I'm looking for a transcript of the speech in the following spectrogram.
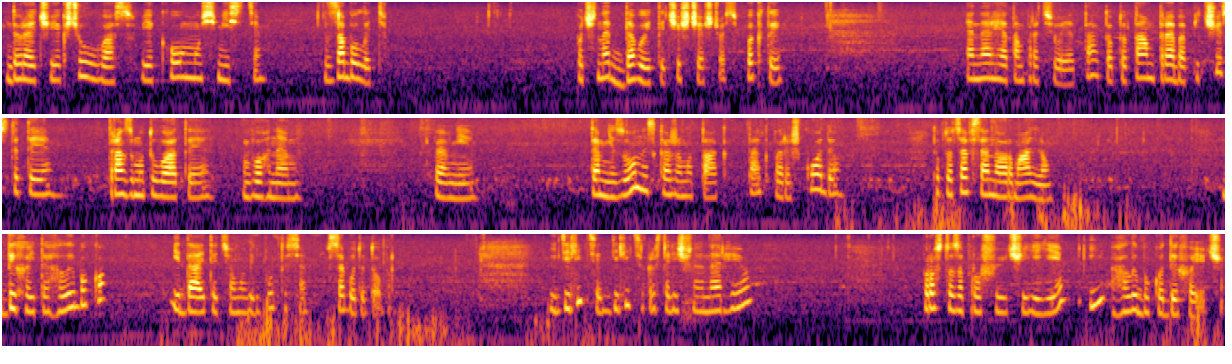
До речі, якщо у вас в якомусь місці заболить, почне давити чи ще щось, пекти, енергія там працює, так? Тобто там треба підчистити, трансмутувати вогнем певні темні зони, скажімо так, так, перешкоди. Тобто це все нормально. Дихайте глибоко і дайте цьому відбутися. Все буде добре. І діліться, діліться кристалічною енергією, просто запрошуючи її і глибоко дихаючи,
